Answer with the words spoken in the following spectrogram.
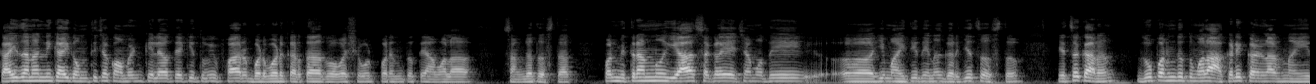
काही जणांनी काही गमतीच्या कॉमेंट केल्या होत्या की तुम्ही फार बडबड करतात बाबा शेवटपर्यंत ते आम्हाला सांगत असतात. पण मित्रांनो या सगळ्या याच्यामध्ये ही माहिती देणं गरजेचं असतं. याचं कारण जोपर्यंत तुम्हाला आकडे कळणार नाही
